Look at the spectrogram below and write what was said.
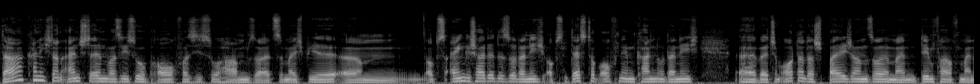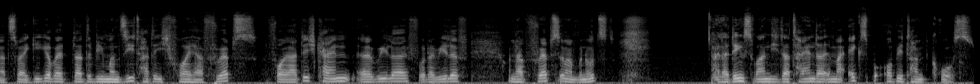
da kann ich dann einstellen, was ich so brauche, was ich so haben soll. Zum Beispiel, ähm, ob es eingeschaltet ist oder nicht, ob es ein Desktop aufnehmen kann oder nicht, äh, welchem Ordner das speichern soll. in dem Fall auf meiner 2 GB Platte. Wie man sieht, hatte ich vorher Fraps. Vorher hatte ich kein äh, Relive oder Relive und habe Fraps immer benutzt. Allerdings waren die Dateien da immer exorbitant groß.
